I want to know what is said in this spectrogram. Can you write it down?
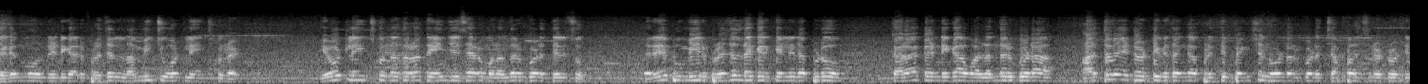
జగన్మోహన్ రెడ్డి గారు ప్రజలు నమ్మించి ఓట్లు వేయించుకున్నాడు. ఓట్లు వేయించుకున్న తర్వాత ఏం చేశారో మనందరం కూడా తెలుసు. రేపు మీరు ప్రజల దగ్గరికి వెళ్ళినప్పుడు కరాఖండిగా వాళ్ళందరూ కూడా అర్థమయ్యేటువంటి విధంగా ప్రతి పెన్షన్ హోల్డర్ కూడా చెప్పాల్సినటువంటి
